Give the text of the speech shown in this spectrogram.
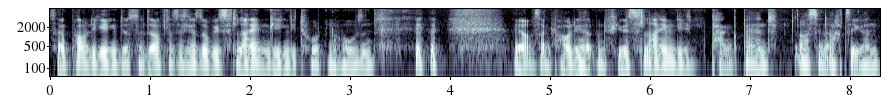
St. Pauli gegen Düsseldorf. Das ist ja so wie Slime gegen die toten Hosen. ja, auf St. Pauli hört man viel Slime, die Punkband aus den 80ern.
